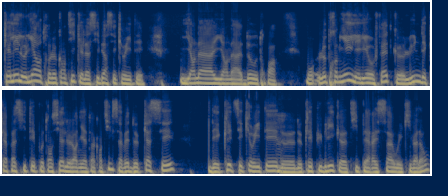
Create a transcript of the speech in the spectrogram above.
Quel est le lien entre le quantique et la cybersécurité? Il y, en a, il y en a deux ou trois. Bon, le premier, il est lié au fait que l'une des capacités potentielles de l'ordinateur quantique, ça va être de casser des clés de sécurité, hum. de, clés publiques euh, type RSA ou équivalent,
